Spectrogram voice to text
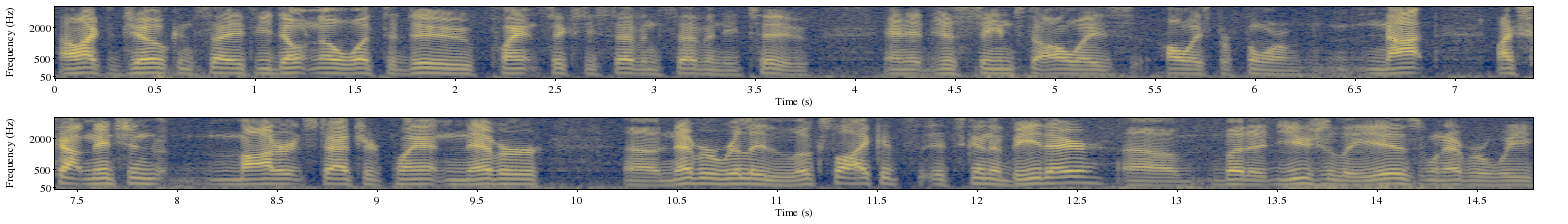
I like to joke and say if you don't know what to do, plant 6772, and it just seems to always always perform. Not like Scott mentioned, moderate statured plant never. Uh, never really looks like it's it's going to be there, uh, but it usually is whenever we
